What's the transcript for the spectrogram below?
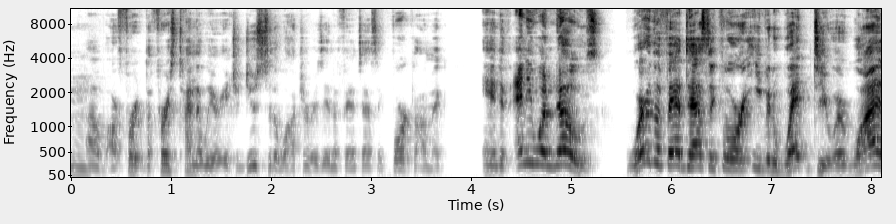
Mm. uh, our fir- the first time that we were introduced to the Watcher is in a Fantastic Four comic, and if anyone knows where the Fantastic Four even went to, or why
